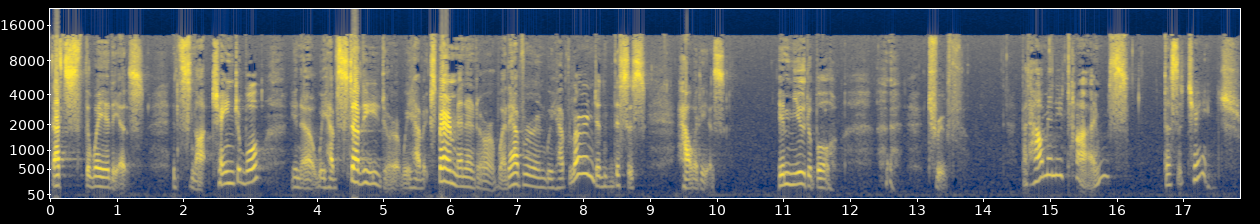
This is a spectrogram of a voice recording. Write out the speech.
That's the way it is. It's not changeable. You know, we have studied or we have experimented or whatever, and we have learned, and this is how it is. Immutable truth. But how many times does it change?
